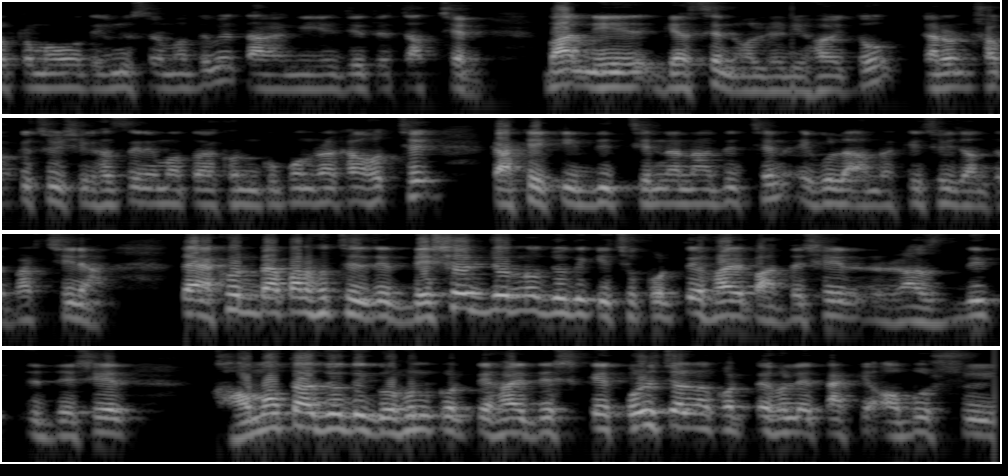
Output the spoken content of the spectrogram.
ডক্টর মোহাম্মদ ইউনুসের মাধ্যমে তারা নিয়ে যেতে চাচ্ছেন বা নিয়ে গেছেন অলরেডি হয়তো, কারণ সবকিছুই শেখ হাসিনের মতো এখন গোপন রাখা হচ্ছে। কাকে কি দিচ্ছেন না না দিচ্ছেন, এগুলো আমরা কিছুই জানতে পারছি না। তো এখন ব্যাপার হচ্ছে যে দেশের জন্য যদি কিছু করতে হয় বা দেশের রাজনীতি, দেশের ক্ষমতা যদি গ্রহণ করতে হয়, দেশকে পরিচালনা করতে হলে তাকে অবশ্যই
